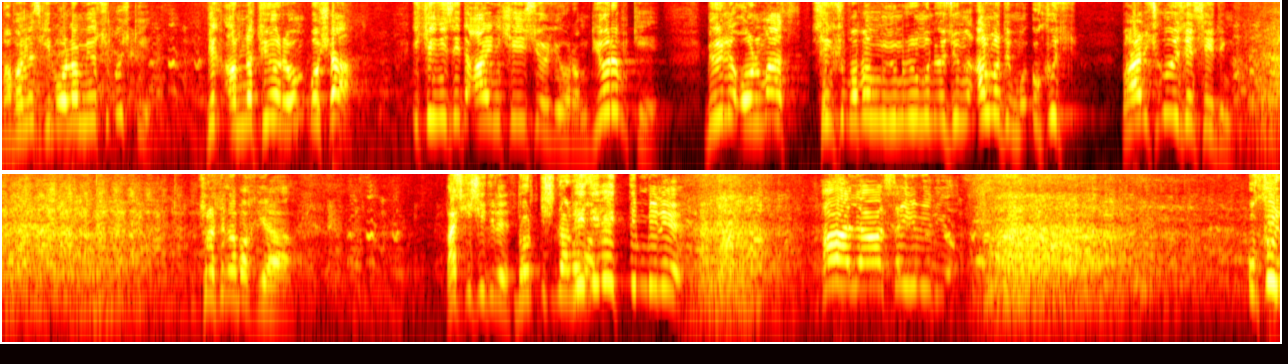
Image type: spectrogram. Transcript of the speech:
Babanız gibi olamıyorsunuz ki. Ben anlatıyorum boşa. İkinize de aynı şeyi söylüyorum. Diyorum ki böyle olmaz. Sen şu babanın yumruğunun özünü almadın mı okuz? Bari şunu özenseydin. Suratına bak ya. Kaç kişiydiler? Dört kişiler baba. Rezil ettin beni. Hala sayı veriyor. Okuz.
